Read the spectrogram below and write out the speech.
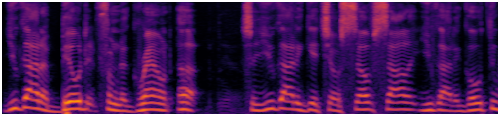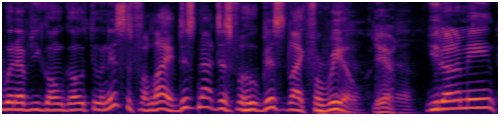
You got to build it from the ground up. So you got to get yourself solid. You got to go through whatever you're gonna go through, and this is for life. This is not just for hoop. This is like for real. Yeah. You know what I mean?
